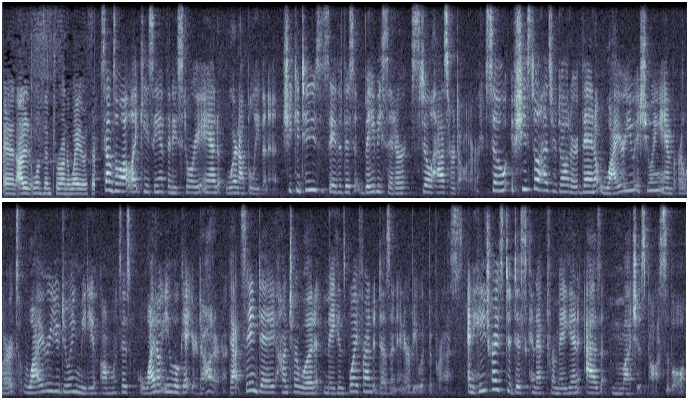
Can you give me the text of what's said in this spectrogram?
and I didn't want them to run away with her. Sounds a lot like Casey Anthony's story, and we're not believing it. She continues to say that this babysitter still has her daughter. So if she still has your daughter, then why are you issuing Amber Alerts? Why are you doing media conferences? Why don't you go get your daughter? That same day, Hunter Wood, Megan's boyfriend, does an interview with the press. And he tries to disconnect from Megan as much as possible.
